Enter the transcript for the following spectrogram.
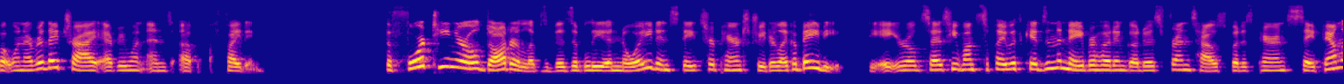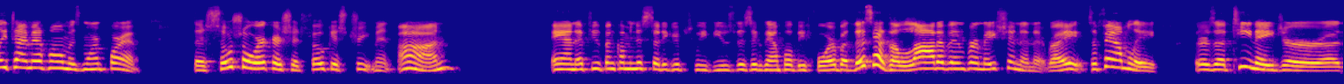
but whenever they try, everyone ends up fighting. The 14 year old daughter looks visibly annoyed and states her parents treat her like a baby. The eight year old says he wants to play with kids in the neighborhood and go to his friend's house, but his parents say family time at home is more important. The social worker should focus treatment on. And if you've been coming to study groups, we've used this example before, but this has a lot of information in it, right? It's a family. There's a teenager, a,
